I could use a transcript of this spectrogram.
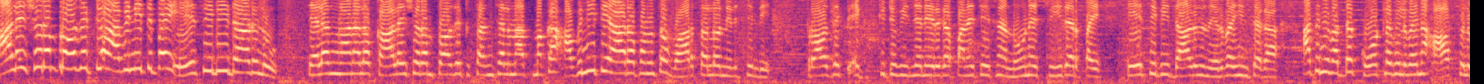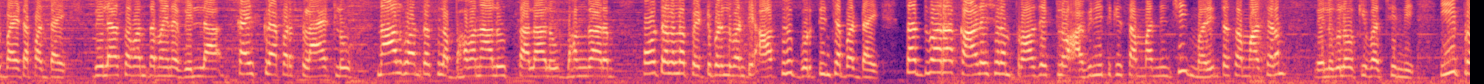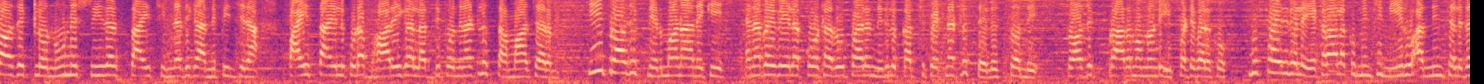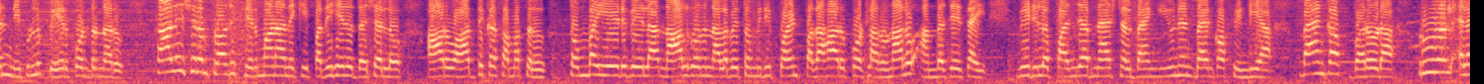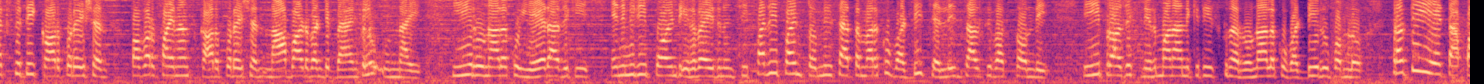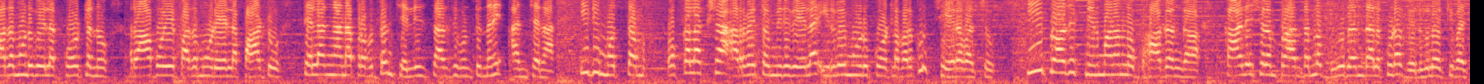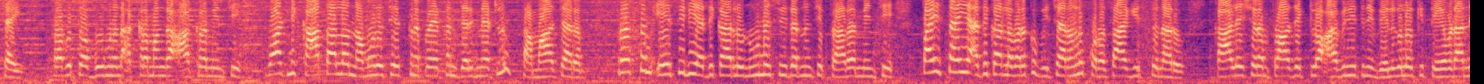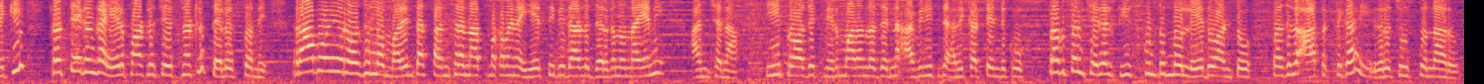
కాళేశ్వరం ప్రాజెక్టులో అవినీతిపై ఏసీబీ దాడులు. తెలంగాణలో కాళేశ్వరం ప్రాజెక్టు సంచలనాత్మక అవినీతి ఆరోపణలతో వార్తల్లో నిలిచింది. ప్రాజెక్ట్ ఎగ్జిక్యూటివ్ ఇంజనీర్గా పనిచేసిన నూనె శ్రీధర్ పై ఏసీబీ దాడులు నిర్వహించగా అతని వద్ద కోట్ల విలువైన ఆస్తులు బయటపడ్డాయి. విలాసవంతమైన విల్లా స్కై స్క్రాపర్ ఫ్లాట్లు నాలుగు అంతస్తుల భవనాలు స్థలాలు బంగారం హోటళ్ళలో పెట్టుబడులు వంటి ఆస్తులు గుర్తించబడ్డాయి. తద్వారా కాళేశ్వరం ప్రాజెక్టులో అవినీతికి సంబంధించి మరింత సమాచారం వెలుగులోకి వచ్చింది. ఈ ప్రాజెక్టులో నూనె శ్రీధర్ స్థాయి చిన్నదిగా అనిపించిన పై స్థాయిలు కూడా భారీగా లబ్ధి పొందినట్లు సమాచారం. ఈ ప్రాజెక్ట్ నిర్మాణానికి ఎనభై వేల కోట్ల రూపాయల నిధులు ఖర్చు పెట్టినట్లు తెలుస్తోంది. ప్రాజెక్ట్ ప్రారంభం నుండి ఇప్పటి వరకు ముప్పై ఐదు వేల ఎకరాలకు మించి నీరు అందించలేదని నిపుణులు పేర్కొంటున్నారు. కాళేశ్వరం ప్రాజెక్ట్ నిర్మాణానికి పదిహేను దశల్లో ఆరు ఆర్థిక సంస్థలు తొంభై ఏడు వేల నాలుగు వందల నలభై తొమ్మిది పాయింట్ పదహారు కోట్ల రుణాలు అందజేశాయి. వీటిలో Punjab national bank union bank of India bank of Baroda rural electricity corporation power finance corporation NABARD వంటి బ్యాంకులు ఉన్నాయి. ఈ రుణాలకు ఏడాదికి ఎనిమిది పాయింట్ ఇరవై ఐదు నుంచి పది పాయింట్ తొమ్మిది శాతం వరకు వడ్డీ చెల్లించాల్సి వస్తోంది. ఈ ప్రాజెక్ట్ నిర్మాణానికి తీసుకున్న రుణాలకు వడ్డీ రూపంలో ప్రతి ఏటా పదమూడు వేల కోట్లను రాబోయే పదమూడేళ్ళ పాటు తెలంగాణ ప్రభుత్వం చెల్లించాల్సి ఉంటుందని అంచనా. ఇది మొత్తం ఒక లక్ష అరవై తొమ్మిది వేల ఇరవై మూడు కోట్ల వరకు చేరవచ్చు. ఈ ప్రాజెక్ట్ నిర్మాణంలో భాగంగా కాళేశ్వరం ప్రాంతంలో భూదందాలు కూడా వెలుగులోకి వచ్చాయి. ప్రభుత్వ భూములను అక్రమంగా ఆక్రమించి వాటిని ఖాతాల్లో నమోదు చేసుకునే ప్రయత్నం జరిగినట్లు సమాచారం. ప్రస్తుతం ఏసీబీ అధికారులు నూనె శ్రీధర్ నుంచి ప్రారంభించి పై స్థాయి అధికారుల వరకు విచారణలు కొనసాగిస్తున్నారు. కాళేశ్వరం ప్రాజెక్టులో అవినీతిని వెలుగులోకి తేవడానికి ప్రత్యేకంగా ఏర్పాట్లు చేసినట్లు తెలుస్తోంది. రాబోయే రోజుల్లో మరింత సంచలనాత్మకమైన ఏసీబీ దాడులు జరగనున్నాయని అంచనా. ఈ ప్రాజెక్ట్ నిర్మాణంలో జరిగిన అవినీతిని అరికట్టేందుకు ప్రభుత్వం చర్యలు తీసుకుంటుందో లేదో అంటూ ప్రజలు ఆసక్తిగా ఎదురుచూస్తున్నారు.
